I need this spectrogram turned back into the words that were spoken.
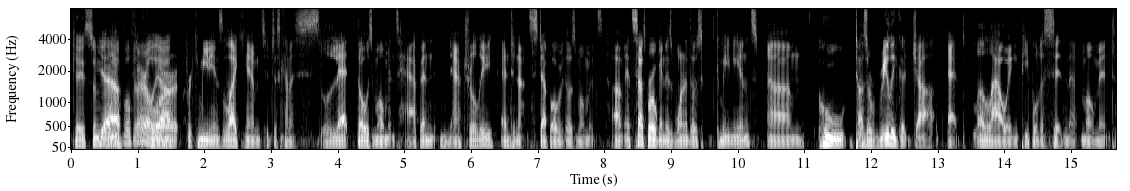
Case in yeah, point, Will Ferrell. for, yeah. for comedians like him to just kind of let those moments happen naturally and to not step over those moments. Um, and Seth Rogen is one of those comedians um, who does a really good job at allowing people to sit in that moment.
